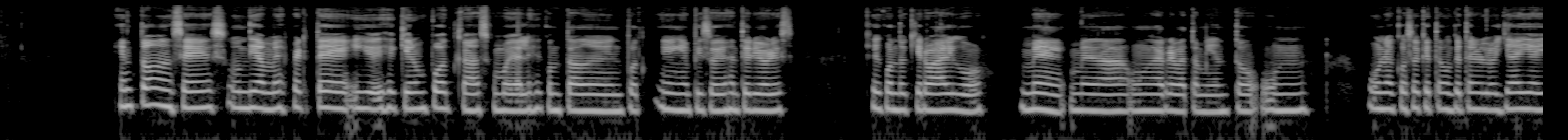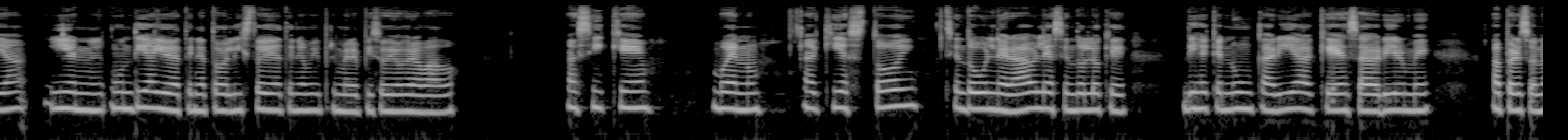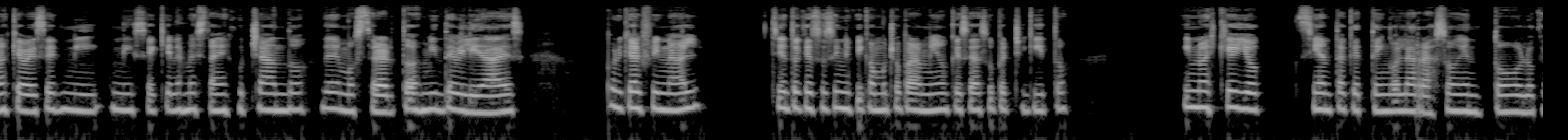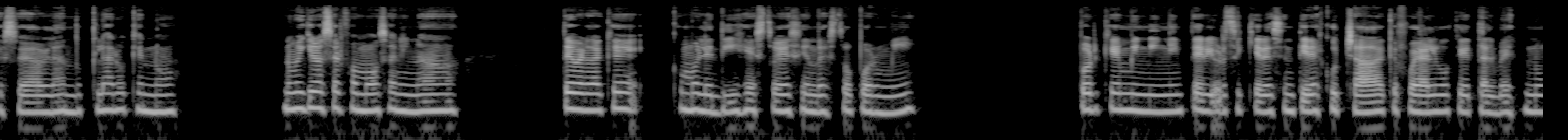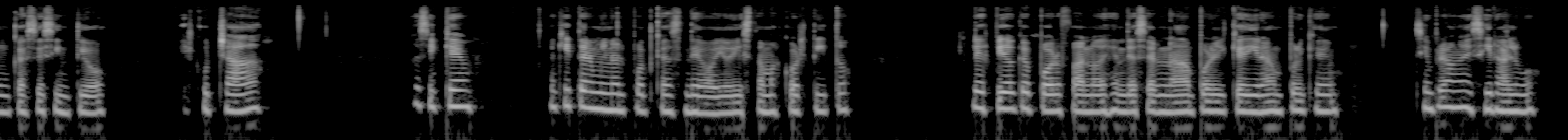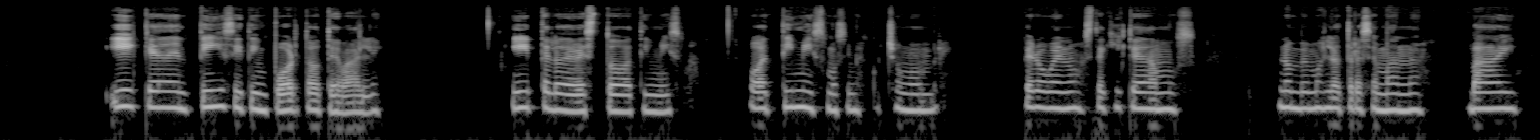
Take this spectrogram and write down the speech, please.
Entonces, un día me desperté y yo dije, quiero un podcast, como ya les he contado en, en episodios anteriores, que cuando quiero algo me, me da un arrebatamiento, un, una cosa que tengo que tenerlo ya, ya, ya. Y en un día yo ya tenía todo listo, yo ya tenía mi primer episodio grabado. Así que, bueno, aquí estoy siendo vulnerable, haciendo lo que dije que nunca haría, que es abrirme a personas que a veces ni, ni sé quiénes me están escuchando, de demostrar todas mis debilidades, porque al final siento que eso significa mucho para mí, aunque sea súper chiquito. Y no es que yo sienta que tengo la razón en todo lo que estoy hablando, claro que no. No me quiero hacer famosa ni nada. De verdad que, como les dije, estoy haciendo esto por mí, porque mi niña interior se quiere sentir escuchada, que fue algo que tal vez nunca se sintió escuchada. Así que aquí termino el podcast de hoy, hoy está más cortito. Les pido que porfa no dejen de hacer nada por el que dirán, porque siempre van a decir algo. Y queda en ti si te importa o te vale. Y te lo debes todo a ti misma. O a ti mismo si me escucha un hombre. Pero bueno, hasta aquí quedamos. Nos vemos la otra semana. Bye.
